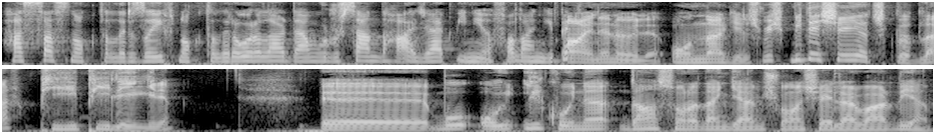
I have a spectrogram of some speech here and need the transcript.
Hassas noktaları, zayıf noktaları oralardan vurursan daha acayip iniyor falan gibi. Aynen öyle. Onlar gelişmiş. Bir de şeyi açıkladılar PvP ile ilgili. Ee, bu oy, ilk oyuna daha sonradan gelmiş olan şeyler vardı ya.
